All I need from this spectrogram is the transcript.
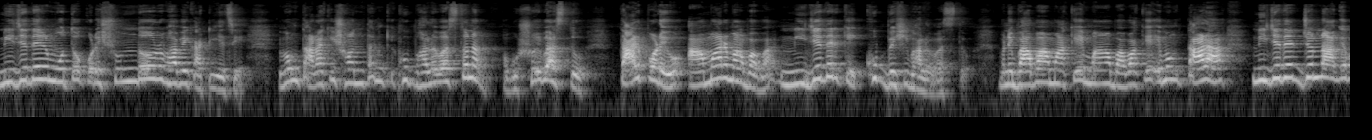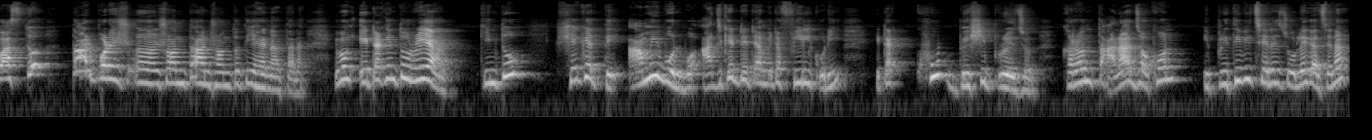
নিজেদের মতো করে সুন্দরভাবে কাটিয়েছে। এবং তারা কি সন্তানকে খুব ভালোবাসতো না? অবশ্যই বাসতো। তারপরেও আমার মা বাবা নিজেদেরকে খুব বেশি ভালোবাসতো। মানে বাবা মাকে, মা বাবাকে এবং তারা নিজেদের জন্য আগে বাঁচতো তারপরে সন্তান, সন্ততি হ্যানা তানা এবং এটা কিন্তু রেয়ার কিন্তু সেক্ষেত্রে আমি বলব, আজকের ডেটে আমি এটা ফিল করি, এটা খুব বেশি প্রয়োজন। কারণ তারা যখন এই পৃথিবী ছেড়ে চলে গেছে না,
